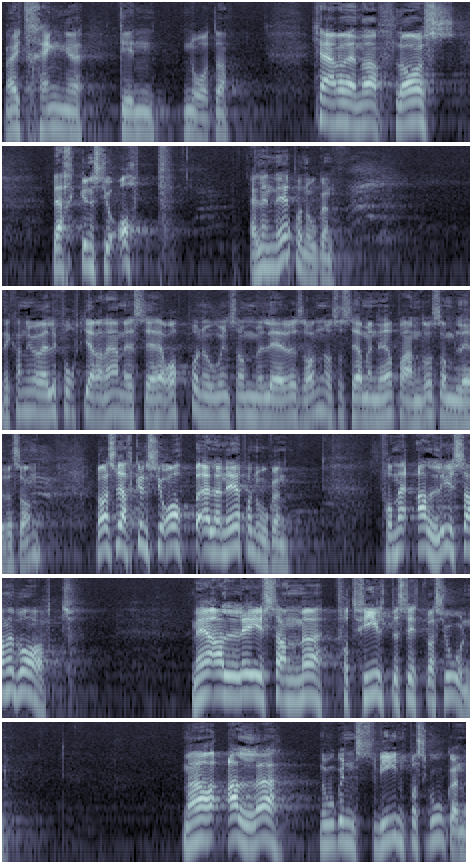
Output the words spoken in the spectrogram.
men jeg trenger din nåde. Kjære venner, la oss verken se opp eller ned på noen. Det kan jo veldig fort gjøre det. Vi ser opp på noen som lever sånn, og så ser vi ned på andre som lever sånn. La oss verken se opp eller ned på noen, for vi er alle i samme båt. Vi er alle i samme fortvilte situasjon. Vi har alle noen svin på skogen.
